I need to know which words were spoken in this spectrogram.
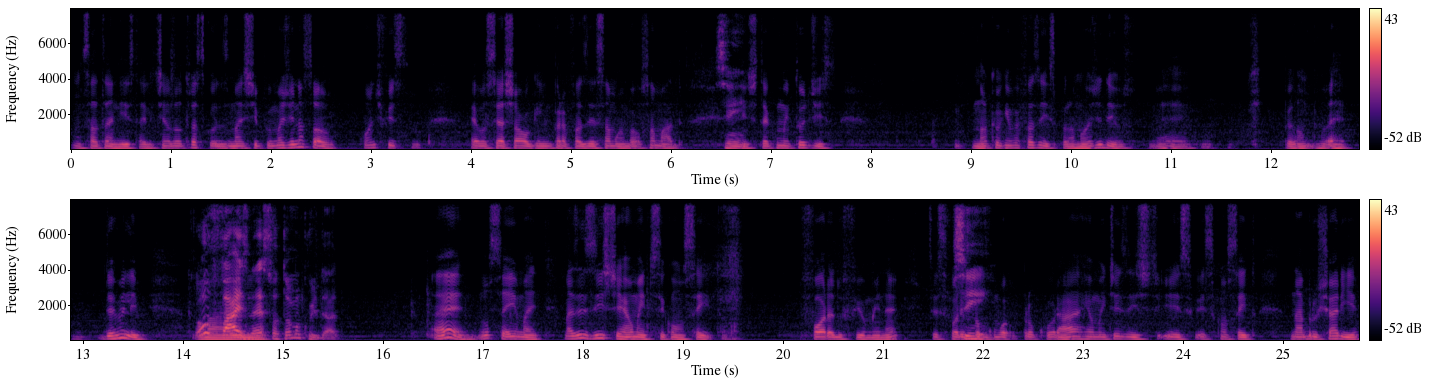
um satanista, ele tinha as outras coisas, mas tipo, imagina só, quão difícil é você achar alguém para fazer essa mão embalsamada. A Sim. gente até comentou disso. Não que alguém vai fazer isso, pelo amor de Deus. É, pelo, é, Deus me livre. Ou Mas- faz, né? Só toma cuidado. é, não sei, mas, mas existe realmente esse conceito fora do filme, né? Se vocês forem procu- procurar, realmente existe esse, esse conceito na bruxaria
